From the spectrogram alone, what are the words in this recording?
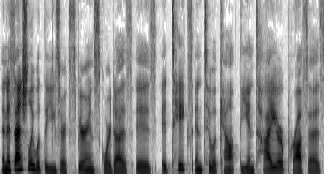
And essentially, what the user experience score does is it takes into account the entire process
